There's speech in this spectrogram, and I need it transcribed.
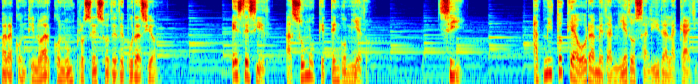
para continuar con un proceso de depuración. Es decir, Asumo que tengo miedo. Sí. Admito que ahora me da miedo salir a la calle.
